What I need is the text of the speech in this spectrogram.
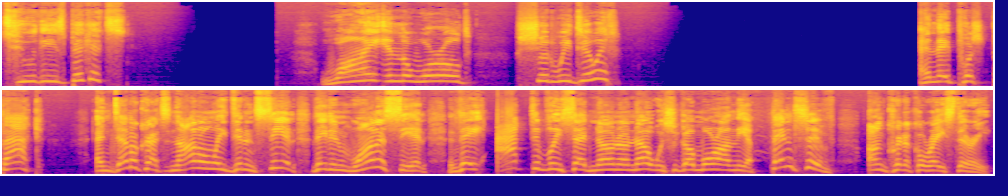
to these bigots? Why in the world should we do it? And they pushed back And Democrats not only didn't see it, they didn't want to see it. They actively said, no, no, no, we should go more on the offensive on critical race theory.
